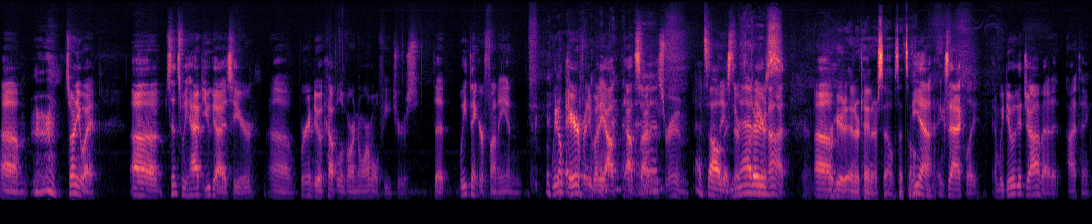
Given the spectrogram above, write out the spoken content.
So, um, so anyway, uh, since we have you guys here, uh, we're gonna do a couple of our normal features that we think are funny, and we don't care if anybody out, outside of this room That's all thinks that they're funny or matters. not. We're Um, here to entertain ourselves. That's all. yeah, exactly. And we do a good job at it, I think.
